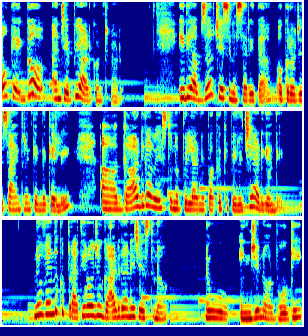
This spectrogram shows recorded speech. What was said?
ఓకే గో అని చెప్పి ఆడుకుంటున్నాడు. ఇది అబ్జర్వ్ చేసిన సరిత ఒకరోజు సాయంత్రం కిందకెళ్ళి ఆ గాడ్గా వేస్తున్న పిల్లాడిని పక్కకి పిలిచి అడిగింది. నువ్వెందుకు ప్రతిరోజు గాడ్గానే చేస్తున్నావు? నువ్వు ఇంజిన్ ఆర్ భోగి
